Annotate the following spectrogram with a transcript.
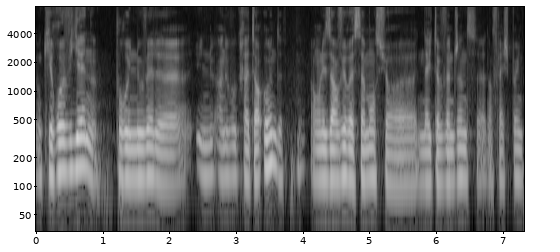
donc ils reviennent pour une nouvelle, euh, un nouveau créateur owned. On les a revus récemment sur euh, Night of Vengeance dans Flashpoint.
